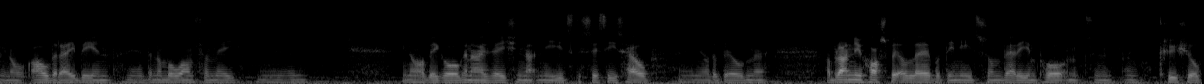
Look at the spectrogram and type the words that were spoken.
you know, Alderay being uh, the number one for me. Um, you know, a big organisation that needs the city's help. Uh, you know, they're building a, a brand new hospital there, but they need some very important and, and crucial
